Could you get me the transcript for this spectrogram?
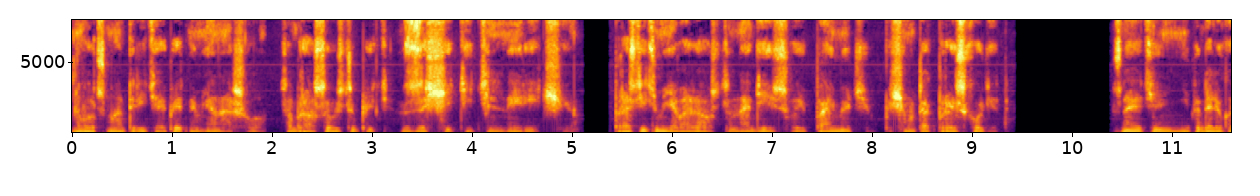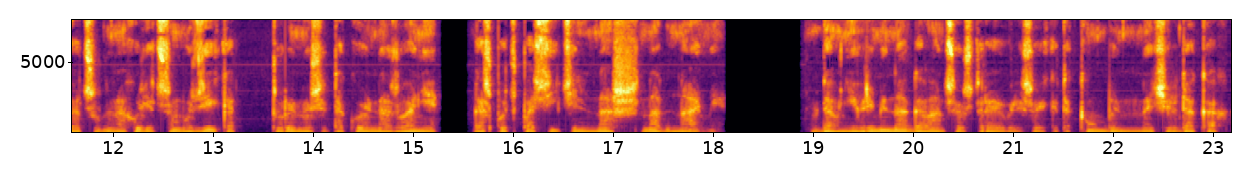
Ну вот, смотрите, опять на меня нашло. Собрался выступить с защитительной речью. Простите меня, пожалуйста, надеюсь, вы поймете, почему так происходит. Знаете, неподалеку отсюда находится музей, который носит такое название Господь Спаситель наш над нами. В давние времена голландцы устраивали свои катакомбы на чердаках.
